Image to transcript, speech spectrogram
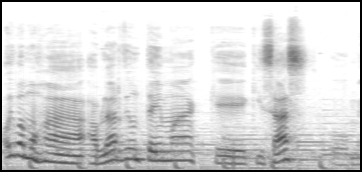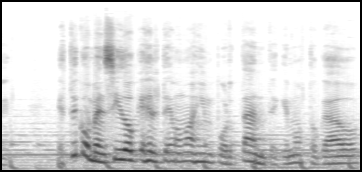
Hoy vamos a hablar de un tema que quizás, estoy convencido que es el tema más importante que hemos tocado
